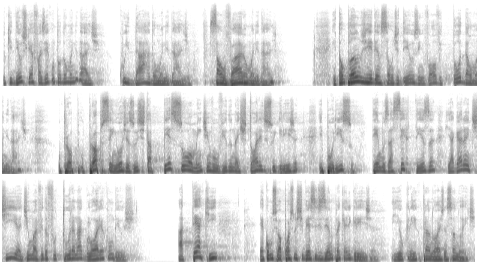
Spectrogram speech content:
do que Deus quer fazer com toda a humanidade, cuidar da humanidade, salvar a humanidade. Então, o plano de redenção de Deus envolve toda a humanidade. O próprio, o próprio Senhor Jesus está pessoalmente envolvido na história de sua igreja e por isso temos a certeza e a garantia de uma vida futura na glória com Deus. Até aqui, é como se o apóstolo estivesse dizendo para aquela igreja, e eu creio que para nós nessa noite:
